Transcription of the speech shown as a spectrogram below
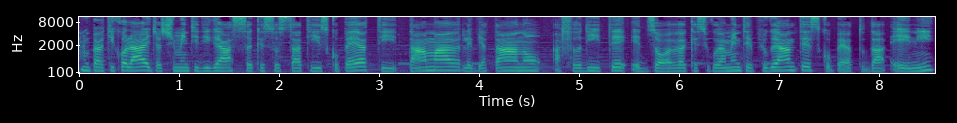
in particolare i giacimenti di gas che sono stati scoperti, Tamar, Leviatano, Afrodite e Zor, che è sicuramente il più grande scoperto da Eni,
